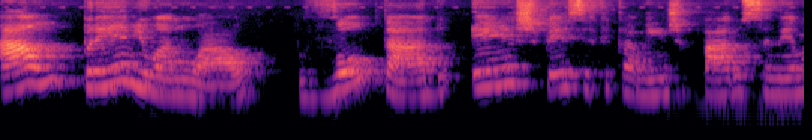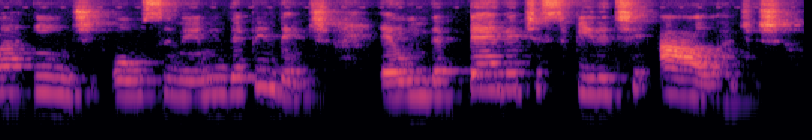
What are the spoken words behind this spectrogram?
Há um prêmio anual voltado especificamente para o cinema indie ou cinema independente. É o Independent Spirit Awards,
